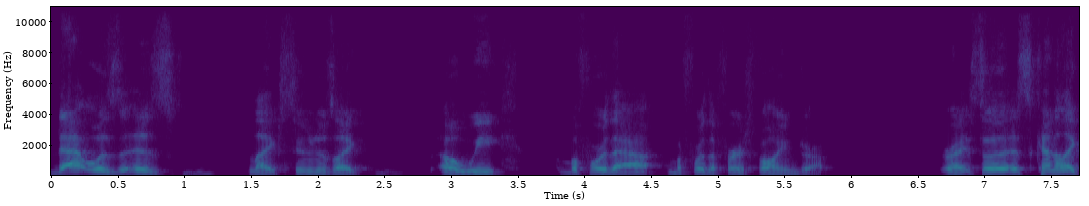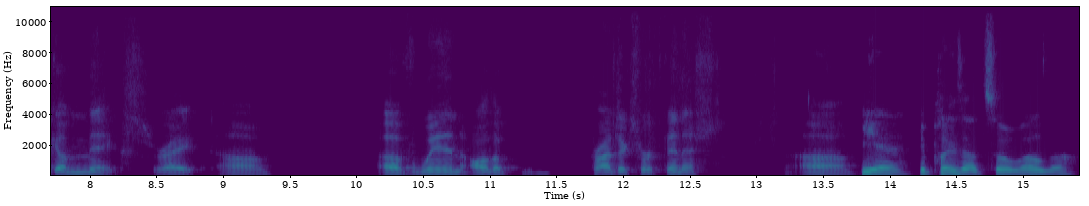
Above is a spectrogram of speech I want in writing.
that was as like soon as like a week before that before the first volume drop right so it's kind of like a mix right um of when all the projects were finished um Yeah, it plays out so well though.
